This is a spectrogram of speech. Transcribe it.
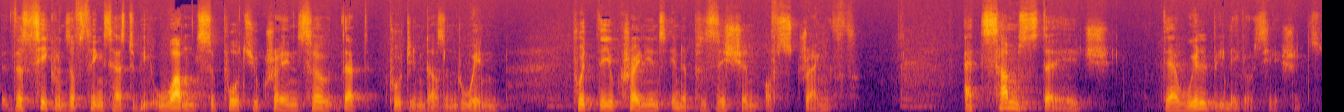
the sequence of things has to be one, support Ukraine so that Putin doesn't win, put the Ukrainians in a position of strength. At some stage, there will be negotiations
